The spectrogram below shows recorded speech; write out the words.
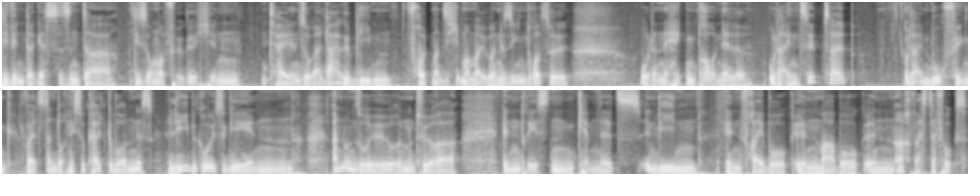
Die Wintergäste sind da, die Sommervögelchen in Teilen sogar da geblieben. Freut man sich immer mal über eine Singdrossel oder eine Heckenbraunelle oder einen Zilpzalp oder ein Buchfink, weil es dann doch nicht so kalt geworden ist. Liebe Grüße gehen an unsere Hörerinnen und Hörer in Dresden, Chemnitz, in Wien, in Freiburg, in Marburg, in ach was der Fuchs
